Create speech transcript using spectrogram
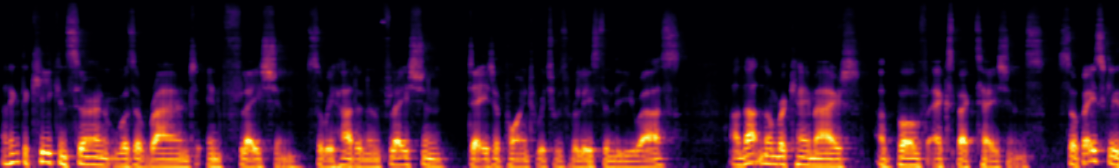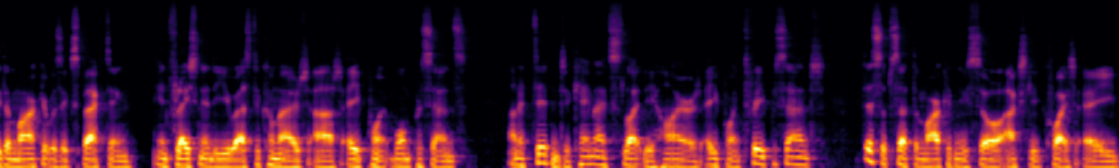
I think the key concern was around inflation. So we had an inflation data point which was released in the US and that number came out above expectations. So basically, the market was expecting inflation in the US to come out at 8.1%, and it didn't. It came out slightly higher at 8.3%. This upset the market, and you saw actually quite a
